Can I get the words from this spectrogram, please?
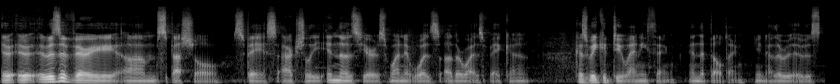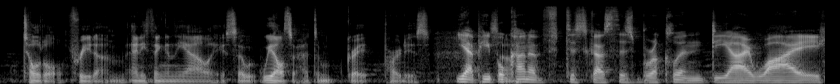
it, it it was a very um, special space, actually, in those years when it was otherwise vacant, because we could do anything in the building. You know, there it was total freedom, anything in the alley. So we also had some great parties. Yeah, people So- kind of discuss this Brooklyn DIY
